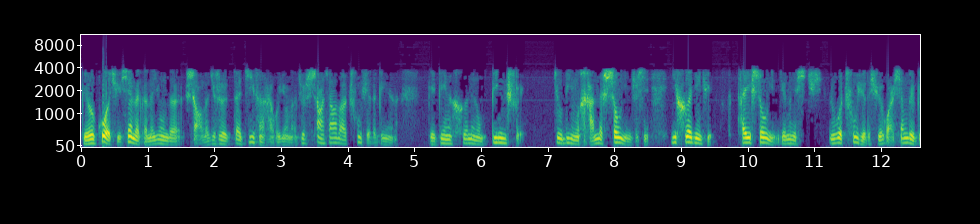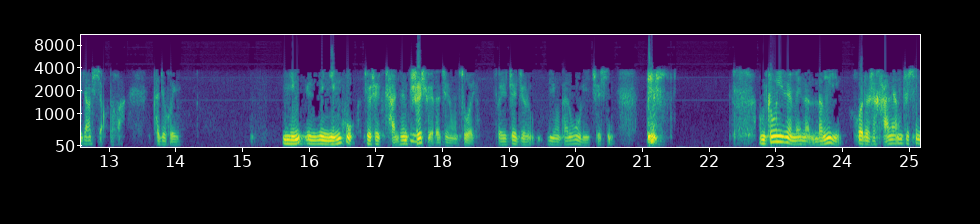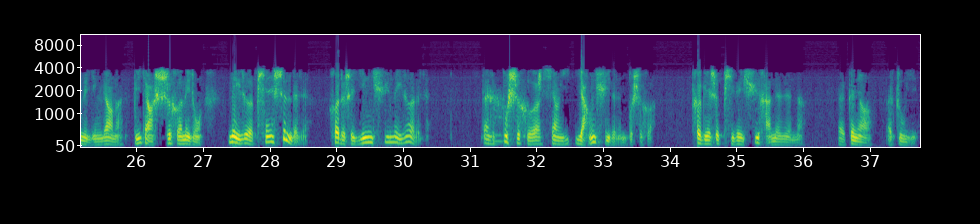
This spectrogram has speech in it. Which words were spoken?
比如过去现在可能用的少了，就是在基层还会用的，就是上消到出血的病人呢，给病人喝那种冰水，就利用寒的收引之性，一喝进去，它一收引，就那个如果出血的血管相对比较小的话，它就会凝凝固，就是产生止血的这种作用。所以这就是利用它的物理之性。我们中医认为呢，冷饮或者是寒凉之性的饮料呢，比较适合那种内热偏盛的人，或者是阴虚内热的人，但是不适合像阳虚的人不适合，特别是脾胃虚寒的人呢，呃，更要呃注意。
